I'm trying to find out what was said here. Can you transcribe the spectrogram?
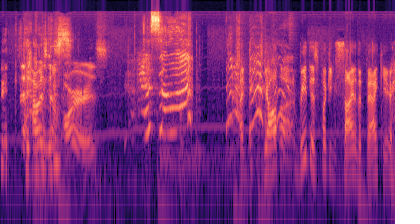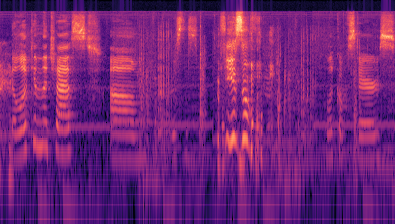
the House of Horrors. I, y'all read this fucking sign in the back here. You look in the chest. Um, where's this? He's a Look upstairs.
